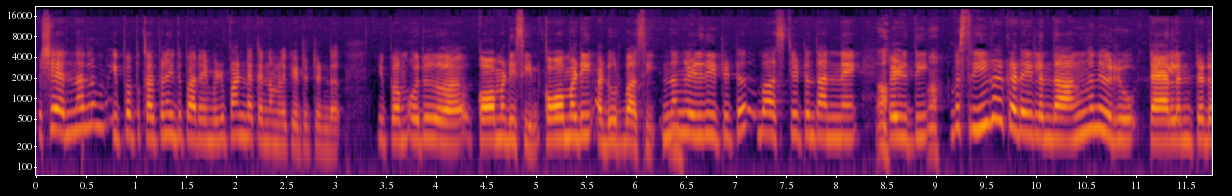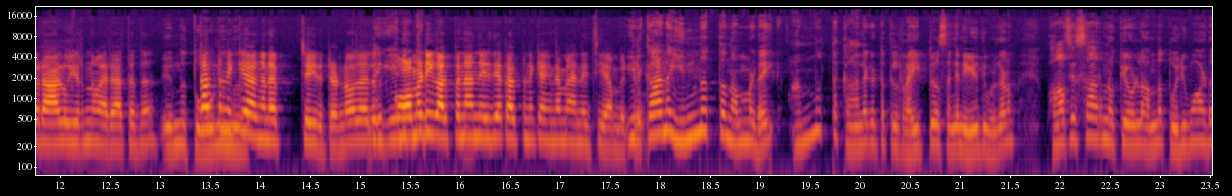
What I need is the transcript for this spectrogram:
പക്ഷെ എന്നാലും ഇപ്പൊ കൽപ്പന ഇത് പറയുമ്പോഴും പണ്ടൊക്കെ നമ്മൾ കേട്ടിട്ടുണ്ട്. ഇപ്പം ഒരു comedy scene comedy Adoor Bhasi എന്നങ്ങ് എഴുതിയിട്ടിട്ട് ബാസിച്ചേട്ടൻ തന്നെ എഴുതി. അപ്പൊ സ്ത്രീകൾക്കിടയിൽ എന്താ അങ്ങനെ ഒരു ടാലന്റഡ് ഒരാൾ ഉയർന്നു വരാത്തത്? കൽപ്പനയ്ക്ക് അങ്ങനെ ചെയ്തിട്ടുണ്ടോ? അതായത് കോമഡി കൽപ്പന എന്ന് എഴുതിയ കൽപ്പനയ്ക്ക് അങ്ങനെ മാനേജ് ചെയ്യാൻ പറ്റും കാരണം ഇന്നത്തെ നമ്മുടെ അന്നത്തെ കാലഘട്ടത്തിൽ റൈറ്റേഴ്സ് അങ്ങനെ എഴുതി വിടും. കാരണം ഭാസ്യ സാറിനൊക്കെയുള്ള അന്നത്തെ ഒരുപാട്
